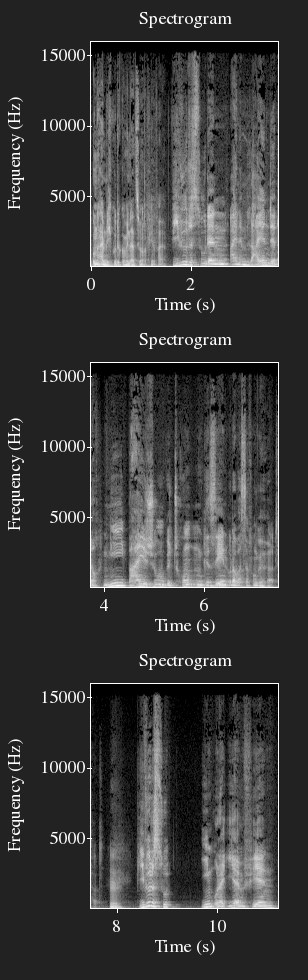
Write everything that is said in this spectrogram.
unheimlich gute Kombination auf jeden Fall. Wie würdest du denn einem Laien, der noch nie Baiju getrunken, gesehen oder was davon gehört hat, Hm. wie würdest du ihm oder ihr empfehlen,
